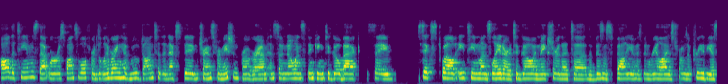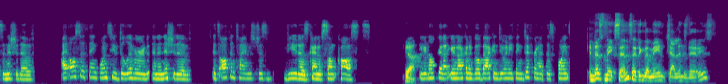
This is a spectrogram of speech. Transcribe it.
all the teams that were responsible for delivering have moved on to the next big transformation program. And so no one's thinking to go back, say, 6, 12, 18 months later to go and make sure that uh, the business value has been realized from the previous initiative. I also think once you've delivered an initiative, it's oftentimes just viewed as kind of sunk costs. Yeah. You're not gonna you're not gonna go back and do anything different at this point. It does make sense. I think the main challenge there is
